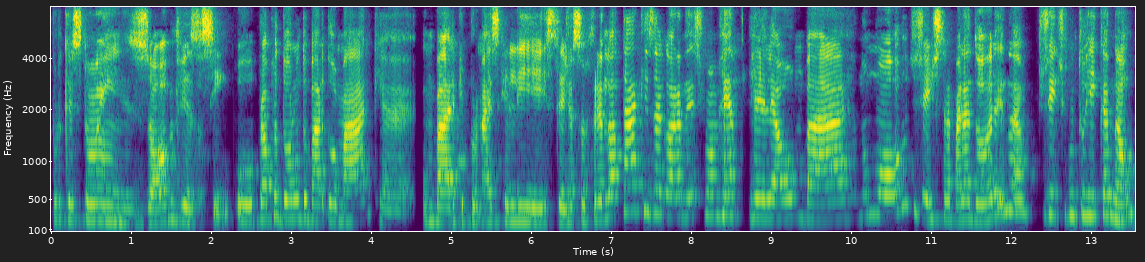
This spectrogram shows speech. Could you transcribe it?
por questões óbvias, assim. O próprio dono do Bar do Omar, que é um bar que, por mais que ele esteja sofrendo ataques agora neste momento, ele é um bar no morro de gente trabalhadora e não é gente muito rica, não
